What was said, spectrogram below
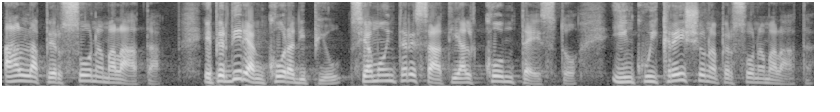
alla persona malata. E per dire ancora di più, siamo interessati al contesto in cui cresce una persona malata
